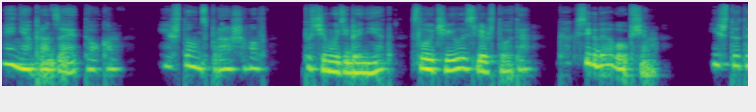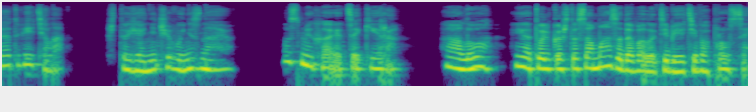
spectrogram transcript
меня пронзает током. И что он спрашивал? Почему тебя нет? Случилось ли что-то? Как всегда, в общем. И что ты ответила? Что я ничего не знаю. Усмехается Кира. Алло, я только что сама задавала тебе эти вопросы.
